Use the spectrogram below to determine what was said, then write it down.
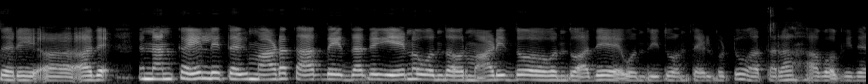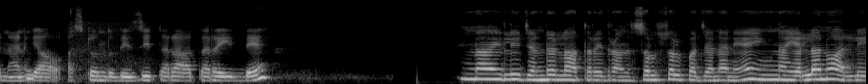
ಸರಿ ಅದೇ. ನನ್ನ ಕೈಯಲ್ಲಿ ತೆಗಿ ಮಾಡೋಕ್ಕಾಗದೇ ಇದ್ದಾಗ ಏನೋ ಒಂದು ಅವ್ರು ಮಾಡಿದ್ದು ಒಂದು ಅದೇ ಒಂದು ಇದು ಅಂತ ಹೇಳ್ಬಿಟ್ಟು ಆ ಥರ ಆಗೋಗಿದೆ. ನನಗೆ ಅಷ್ಟೊಂದು ಬಿಝಿ ಥರ ಆ ಥರ ಇದ್ದೆ. ಇನ್ನು ಇಲ್ಲಿ ಜನರೆಲ್ಲ ಆ ಥರ ಇದ್ರು ಅಂದರೆ ಸ್ವಲ್ಪ ಸ್ವಲ್ಪ ಜನನೇ, ಇನ್ನು ಎಲ್ಲನೂ ಅಲ್ಲಿ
